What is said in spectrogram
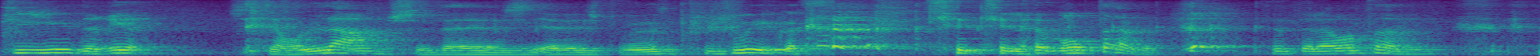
plié de rire. J'étais en larmes. Je, je, je pouvais même plus jouer, quoi. C'était lamentable. C'était lamentable.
